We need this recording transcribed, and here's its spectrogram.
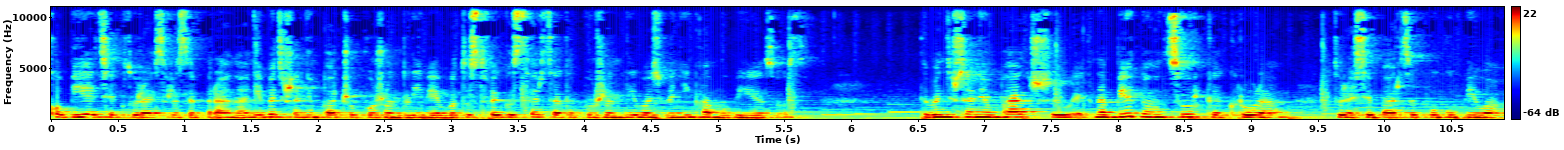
kobiecie, która jest rozebrana. Nie będziesz na nią patrzył porządliwie, bo to z twojego serca ta porządliwość wynika, mówi Jezus. Ty będziesz na nią patrzył jak na biedną córkę króla, która się bardzo pogubiła.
